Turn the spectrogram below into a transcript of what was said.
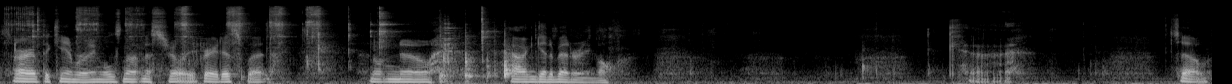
Sorry if the camera angle is not necessarily the greatest, but I don't know how I can get a better angle. Okay. So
